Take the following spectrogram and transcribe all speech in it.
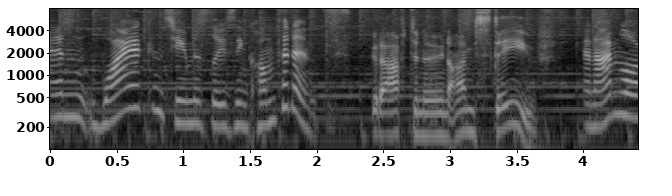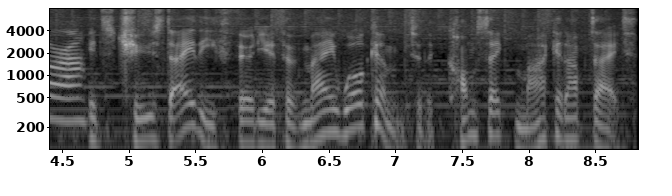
And why are consumers losing confidence? Good afternoon, I'm Steve. And I'm Laura. It's Tuesday, the 30th of May. Welcome to the CommSec Market Update.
